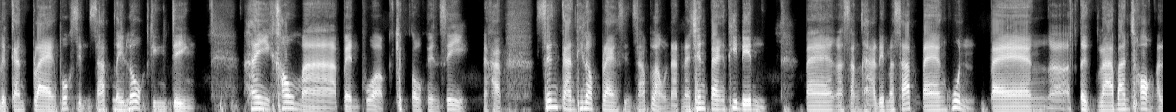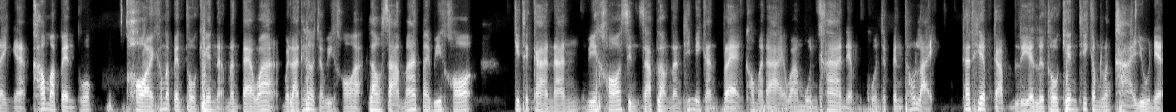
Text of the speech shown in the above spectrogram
หรือการแปลงพวกสินทรัพย์ในโลกจริง ๆ ให้เข้ามาเป็นพวกคริปโตเคอเรนซี นะครับ ซึ่งการที่เราแปลงสินทรัพย์เหล่านั้นนะเช่นแปลงที่ดิน แปลงอสังหาริมทรัพย์ แปลงหุ้น แปลงตึกราบ้านช่องอะไรเงี้ยเข้ามาเป็นพวกคอยเข้ามาเป็นโทเค็นอะมันแปลว่าเวลาที่เราจะวิเคราะห์อะเราสามารถไปวิเคราะห์กิจการนั้นวิเคราะห์สินทรัพย์เหล่านั้นที่มีการแปลงเข้ามาได้ว่ามูลค่าเนี่ยควรจะเป็นเท่าไหร่ ถ้าเทียบกับเหรียญหรือโทเค็นที่กำลังขายอยู่เนี่ย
